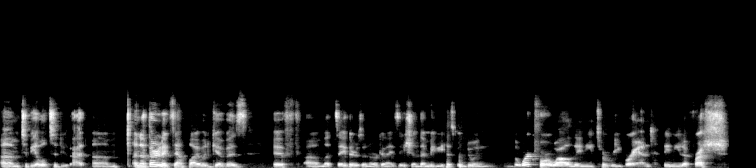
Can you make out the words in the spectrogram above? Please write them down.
um, to be able to do that. Um, and a third example I would give is if, um, let's say, there's an organization that maybe has been doing the work for a while and they need to rebrand, they need a fresh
